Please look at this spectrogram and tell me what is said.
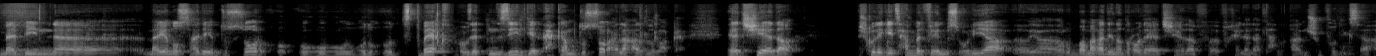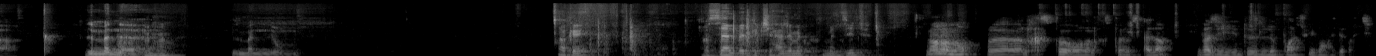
ما بين آه، ما ينص عليه الدستور والتطبيق ولا التنزيل ديال أحكام الدستور على أرض الواقع. هذا الشيء هذا شكون اللي كيتحمل فيه المسؤولية؟ آه، ربما غادي نهضروا على هذا الشيء هذا في خلال هذه الحلقة. نشوفوا ديك الساعة لما لما نلوم OK. غسان بان لك شي حاجة ما تزيد non non non لخصتو لخصتو المساله vas-y دوز le point suivant اللي بغيتي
